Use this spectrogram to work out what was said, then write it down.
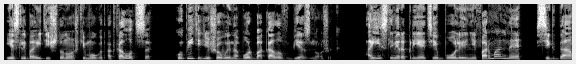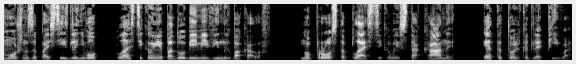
Если боитесь, что ножки могут отколоться, купите дешевый набор бокалов без ножек. А если мероприятие более неформальное, всегда можно запастись для него пластиковыми подобиями винных бокалов. Но просто пластиковые стаканы – это только для пива.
